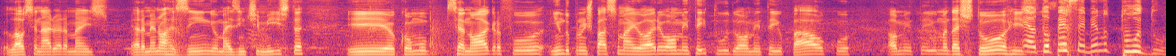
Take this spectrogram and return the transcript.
Lá o cenário era mais era menorzinho, mais intimista. E eu, como cenógrafo, indo para um espaço maior, eu aumentei tudo. Eu aumentei o palco, aumentei uma das torres. É, eu tô percebendo tudo.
